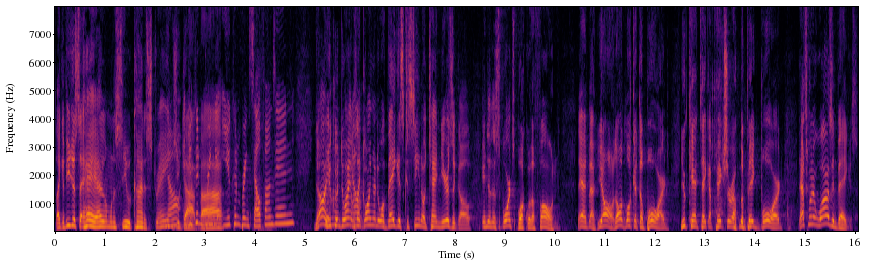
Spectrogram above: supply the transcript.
Like if you just say, "Hey, I want to see what kind of strange No, you got," you can bah." bring you can bring cell phones in. No, you couldn't do it. It was no. like going into a Vegas casino 10 years ago into the sports book with a phone. They had, yo, don't look at the board. You can't take a picture of the big board. That's what it was in Vegas.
